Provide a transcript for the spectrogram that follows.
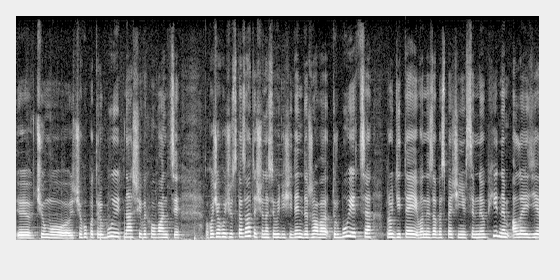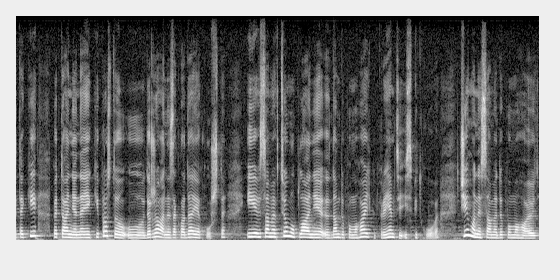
е, в чому чого потребують наші вихованці. Хоча хочу сказати, що на сьогоднішній день держава турбується про дітей, вони забезпечені всім необхідним, але є такі питання, на які просто держава не закладає кошти. І саме в цьому плані нам допомагають підприємці із Підкови. Чим вони саме допомагають?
